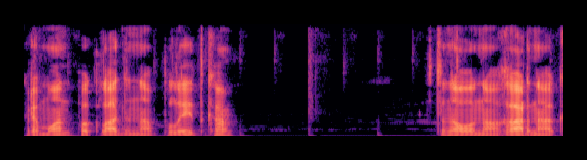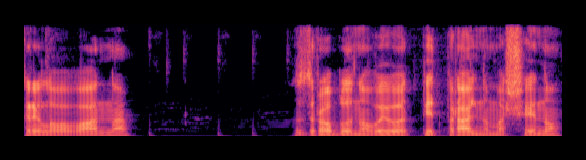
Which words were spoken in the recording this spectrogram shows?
ремонт, покладена плитка. Встановлена гарна акрилова ванна. Зроблено вивод під пральну машину.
